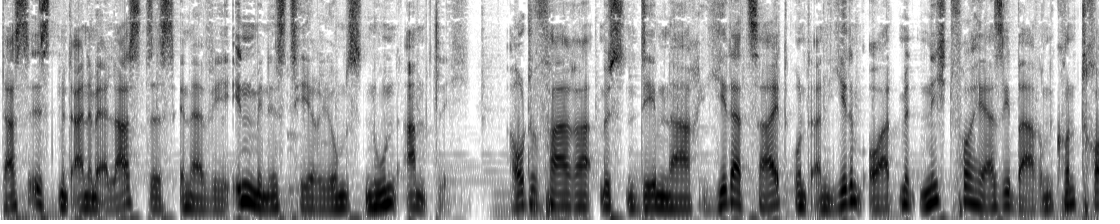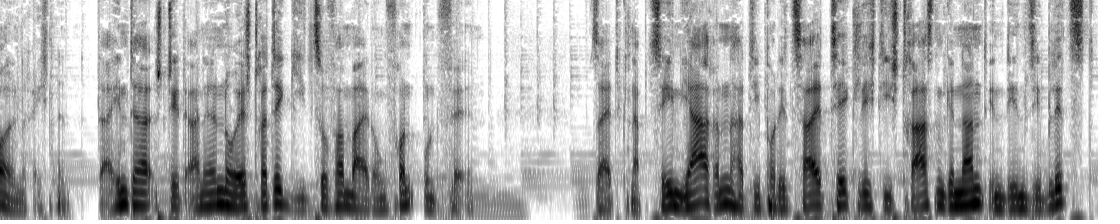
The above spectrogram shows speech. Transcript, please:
Das ist mit einem Erlass des NRW-Innenministeriums nun amtlich. Autofahrer müssten demnach jederzeit und an jedem Ort mit nicht vorhersehbaren Kontrollen rechnen. Dahinter steht eine neue Strategie zur Vermeidung von Unfällen. Seit knapp zehn Jahren hat die Polizei täglich die Straßen genannt, in denen sie blitzt.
